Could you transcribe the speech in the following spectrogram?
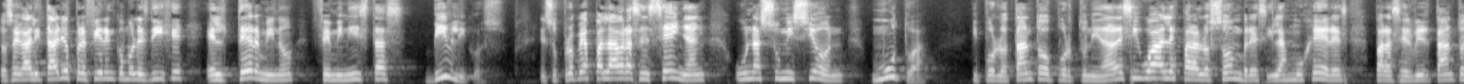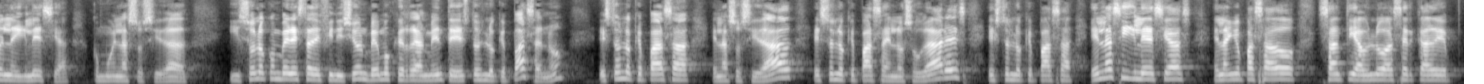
Los egalitarios prefieren, como les dije, el término feministas bíblicos. En sus propias palabras enseñan una sumisión mutua y por lo tanto oportunidades iguales para los hombres y las mujeres para servir tanto en la iglesia como en la sociedad. Y solo con ver esta definición vemos que realmente esto es lo que pasa, ¿no? Esto es lo que pasa en la sociedad, esto es lo que pasa en los hogares, esto es lo que pasa en las iglesias. El año pasado Santi habló acerca de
